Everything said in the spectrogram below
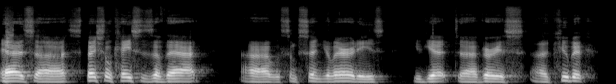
As uh, special cases of that uh, with some singularities, you get various cubic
